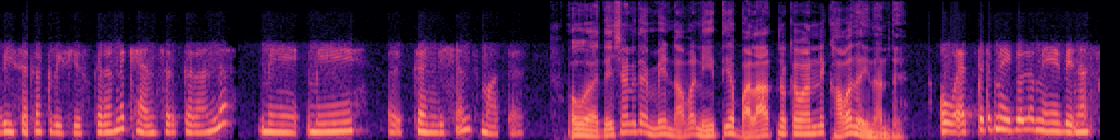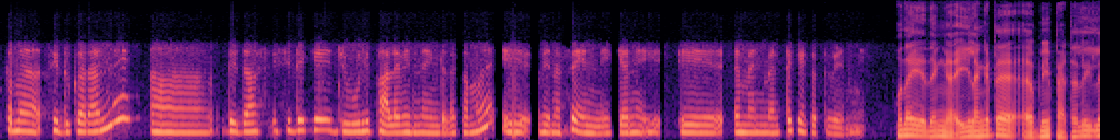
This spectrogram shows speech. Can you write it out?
වීසා එකක් රිෆියුස් කරන්න කැන්සල් කරන්න මේ මේ කන්ඩිෂන්ස් මත. ඔව් දේශානි දැන් මේ නව නීතිය බලාත්මක වන්නේ කවද ඉඳන්ද? ඔව් ඇත්තටම ඒගොල්ලෝ මේ වෙනස්කම සිදු කරන්නේ 2022 ජූලි පළවෙනිදා ඉඳලා තමයි ඒ වෙනස එන්නේ. කියන්නේ ඒ ඇමෙන්ඩ්මන්ට් එක එකතු වෙන්නේ. හොඳයි දැන් ඊළඟට මේ පැටලිල්ල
